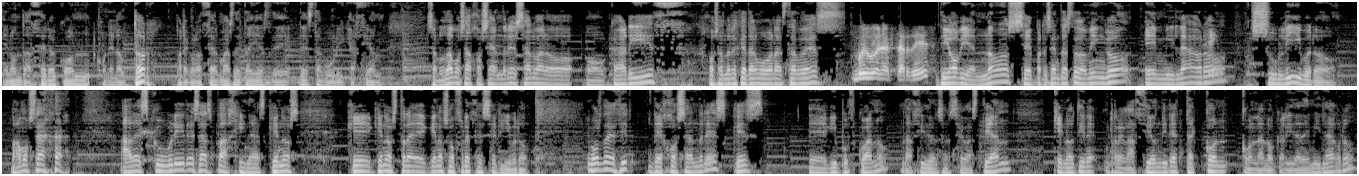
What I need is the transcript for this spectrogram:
en Onda Cero, con, con el autor, para conocer más detalles de, de esta publicación. Saludamos a José Andrés Álvaro Ocariz. José Andrés, ¿qué tal? Muy buenas tardes. Muy buenas tardes. Digo bien, ¿no? Se presenta este domingo en Milagro su libro. Vamos a, a descubrir esas páginas que nos, que, que nos trae, que nos ofrece ese libro. Hemos de decir de José Andrés, que es eh, guipuzcoano, nacido en San Sebastián, que no tiene relación directa con, con la localidad de Milagro,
